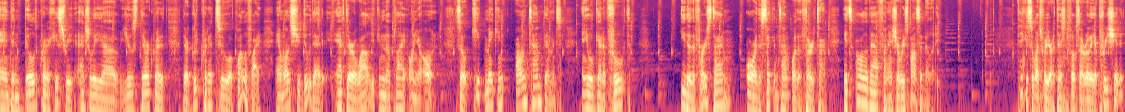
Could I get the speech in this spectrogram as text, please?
and then build credit history actually uh, use their credit their good credit to uh, qualify. And once you do that after a while you can apply on your own. So keep making on-time payments and you will get approved either the first time or the second time or the third time. It's all about financial responsibility Thank you so much for your attention, folks. I really appreciate it.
